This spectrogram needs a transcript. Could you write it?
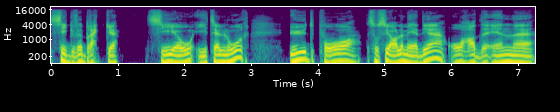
Sigve Brekke, CEO i Telenor, ut på sosiale medier og hadde en eh,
